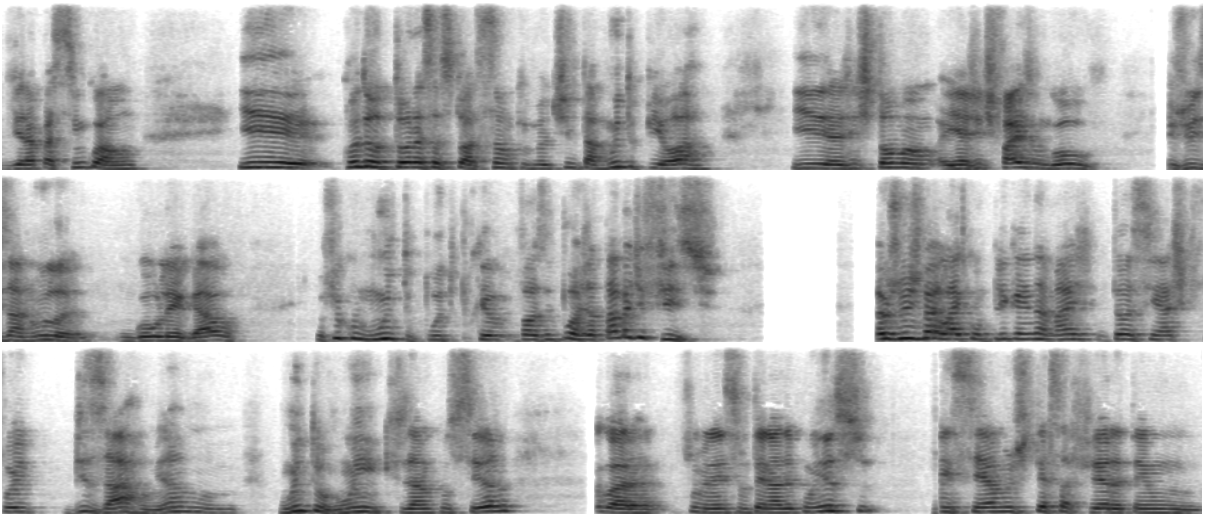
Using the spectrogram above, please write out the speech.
virar para 5 a 1 e quando eu estou nessa situação que o meu time está muito pior e a gente toma e a gente faz um gol, o juiz anula um gol legal, eu fico muito puto porque eu falo assim, pô, já estava difícil. Aí o juiz vai lá e complica ainda mais. Então assim, acho que foi bizarro mesmo, muito ruim que fizeram com o Cerro. Agora, o Fluminense não tem nada com isso. Vencemos terça-feira, tem um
